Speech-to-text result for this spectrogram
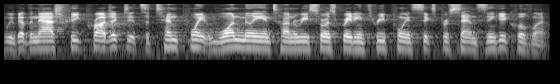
we've got the Nash Creek project. It's a 10.1 million ton resource grading 3.6% zinc equivalent.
